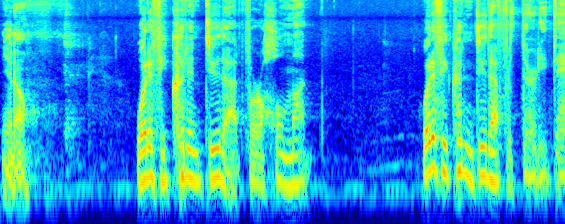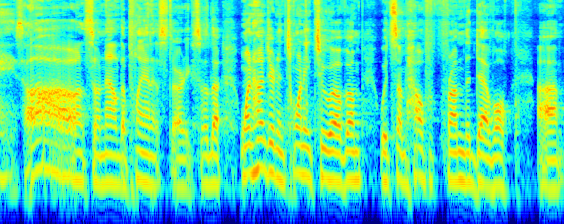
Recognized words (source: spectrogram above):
you know, what if he couldn't do that for a whole month? What if he couldn't do that for 30 days? Oh, and so now the plan is starting. So the 122 of them, with some help from the devil, um,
